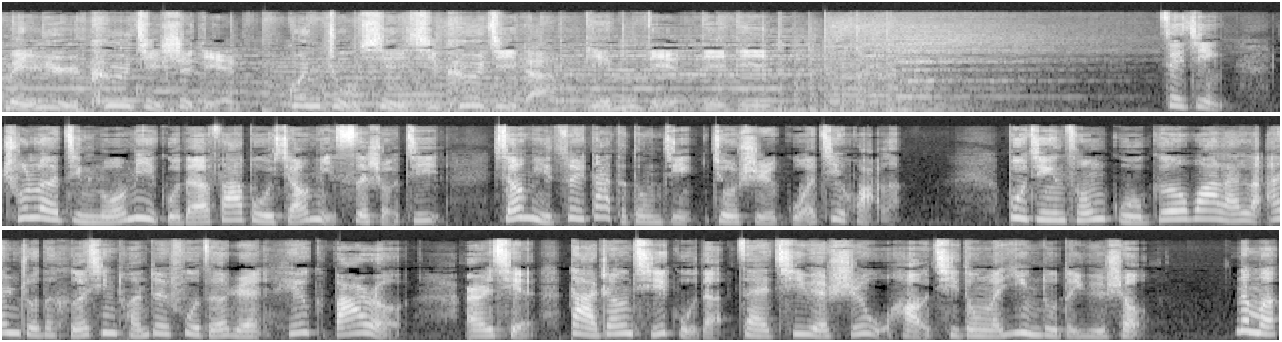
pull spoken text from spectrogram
每日科技试点，关注信息科技的点点滴滴。最近，除了紧锣密鼓的发布小米四手机，小米最大的动静就是国际化了。不仅从谷歌挖来了安卓的核心团队负责人 Hugh Barrow，而且大张旗鼓的在七月十五号启动了印度的预售。那么，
